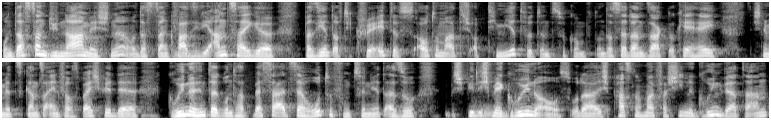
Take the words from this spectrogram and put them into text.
Und das dann dynamisch, ne? Und dass dann quasi mhm. die Anzeige basierend auf die Creatives automatisch optimiert wird in Zukunft. Und dass er dann sagt, okay, hey, ich nehme jetzt ganz einfaches Beispiel, der grüne Hintergrund hat besser als der rote funktioniert, also spiele ich mhm. mehr Grün aus. Oder ich passe nochmal verschiedene Grünwerte an,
